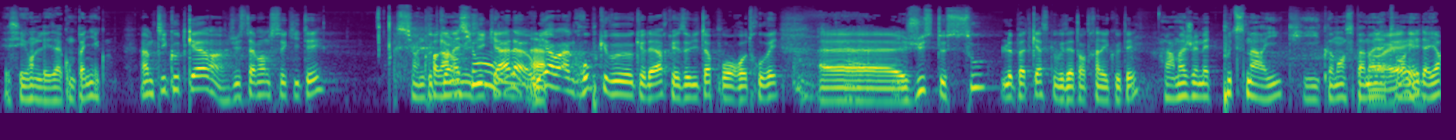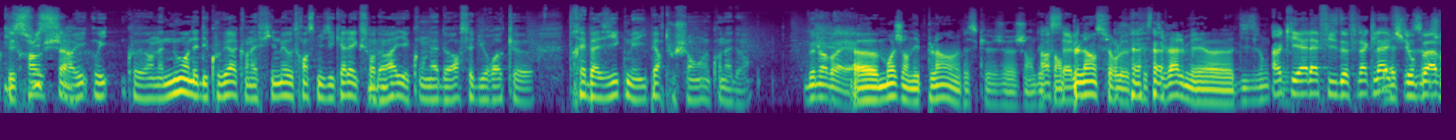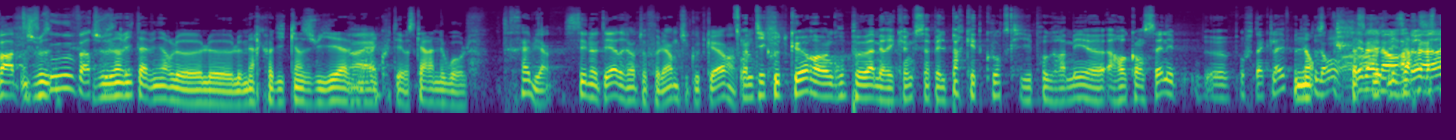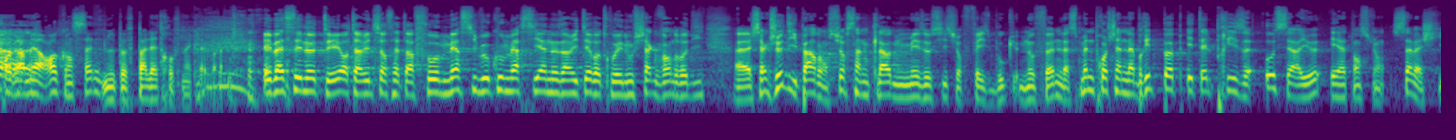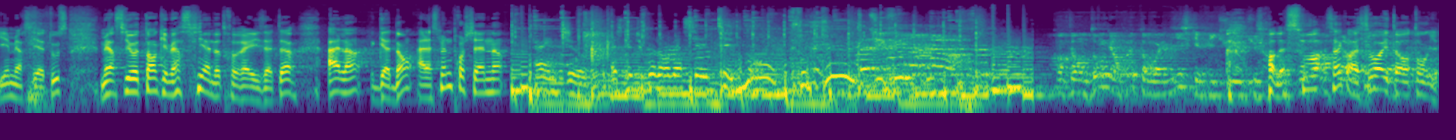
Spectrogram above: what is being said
essayons de les accompagner. Quoi. Un petit coup de cœur, juste avant de se quitter Sur une Coup de cœur programmation musical. ou- Oui, un, un groupe que, vous- que d'ailleurs que les auditeurs pourront retrouver euh, juste sous le podcast que vous êtes en train d'écouter. Alors moi je vais mettre Pouts Marie qui commence pas mal Ouais, à tourner d'ailleurs qui sera au Suisses. Charry. Oui, qu'on a, nous on a découvert et qu'on a filmé au Transmusical avec Sourd Mhm. Et qu'on adore. C'est du rock euh, très basique mais hyper touchant euh, qu'on adore. Benoît. Euh, moi, j'en ai plein, parce que je- j'en défends plein sur le festival, mais euh, disons que Un qui est à l'affiche de Fnac Live, Bah, si je on vous- peut avoir un je petit vous- scoop, un Je vous invite à venir le, le- le mercredi 15 juillet à venir Ouais. écouter Oscar and the Wolf. Très bien, c'est noté. Adrien Toffolet, un petit coup de cœur. Un petit coup de cœur, un groupe euh, américain qui s'appelle Parquet de Courts qui est programmé euh, à Rock en scène et euh, au Fnac Live Non, peut-être parce Eh ben que non. les artistes Ah. programmés à Rock en scène ne peuvent pas l'être au Fnac Live. voilà. Eh ben c'est noté, on termine sur cette info. Merci beaucoup, merci à nos invités. Retrouvez-nous chaque vendredi, euh, chaque jeudi, pardon, sur SoundCloud, mais aussi sur Facebook. No Fun. La semaine prochaine, la Britpop est-elle prise au sérieux? Et attention, ça va chier. Merci à tous. Merci au Tank et merci à notre réalisateur Alain Gadan. À la semaine prochaine. Est-ce que tu peux le remercier Quand t'es en tongue, en fait, t'envoies le disque et puis tu. tu On a souvent, c'est vrai qu'on a souvent été en tongue.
